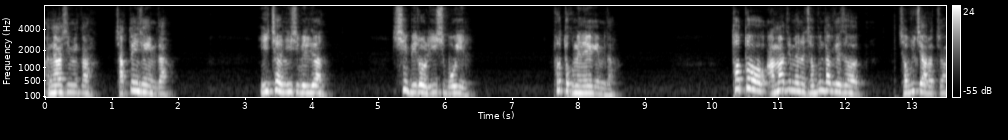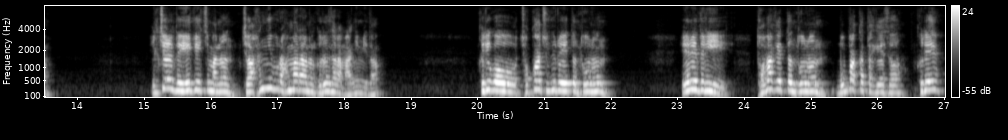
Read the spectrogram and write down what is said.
안녕하십니까. 작두인생입니다. 2021년 11월 25일 프로토 구매 내역입니다. 토토 안 맞으면 접은다고 해서 접을 줄 알았죠. 일전에도 얘기했지만은 저 한 입으로 한 말하는 그런 사람 아닙니다. 그리고 조카 주기로 했던 돈은 얘네들이 도박했던 돈은 못 받겠다고 해서 그래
